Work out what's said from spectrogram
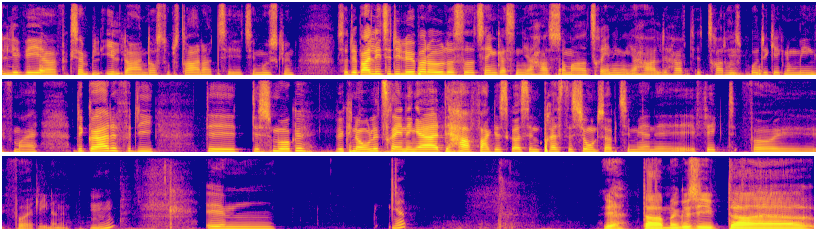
levere for eksempel ilt og andre substrater til, til musklen. Så det er bare lige til de løbere derude, der sidder og tænker sådan, jeg har så meget træning, og jeg har aldrig haft et træthedsbrud, det giver ikke nogen mening for mig. Det gør det, fordi det, det smukke ved knogletræning er, at det har faktisk også en præstationsoptimerende effekt for, øh, for atleterne. Mm. Mm. Øhm, Ja, der, man kan sige, der er,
